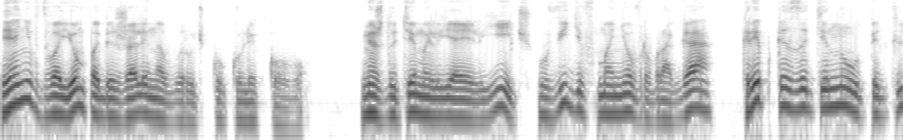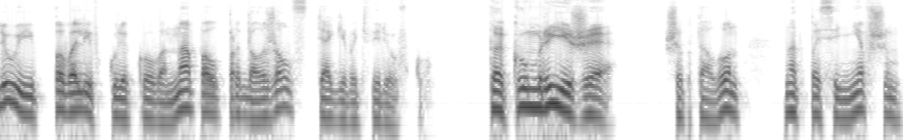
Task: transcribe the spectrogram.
и они вдвоем побежали на выручку Куликову. Между тем Илья Ильич, увидев маневр врага, крепко затянул петлю и, повалив Куликова на пол, продолжал стягивать веревку. «Так умри же!» — шептал он над посиневшим,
